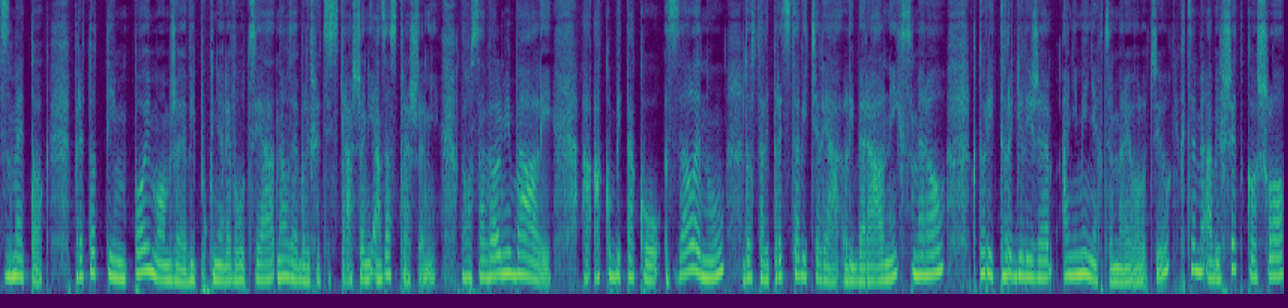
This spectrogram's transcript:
zmetok. Preto tým pojmom, že vypukne revolúcia, naozaj boli všetci strašení a zastrašení. Toho sa veľmi báli. A akoby takú zelenú dostali predstavitelia liberálnych smerov, ktorí tvrdili, že ani my nechceme revolúciu. Chceme, aby všetko šlo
